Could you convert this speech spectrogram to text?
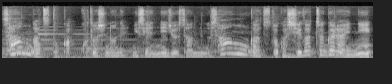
3月とか今年のね2023年の3月とか4月ぐらいに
